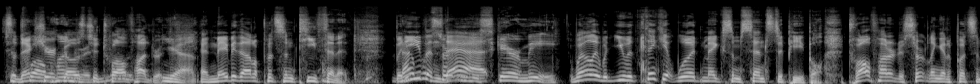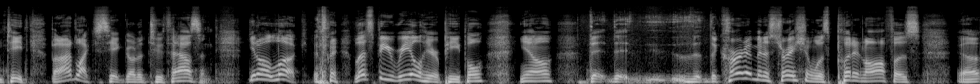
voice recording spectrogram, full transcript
So next year it goes to 1200 Yeah. And maybe that'll put some teeth in it. But that even that scare me. well, it would, you would think it would make some sense to people. Twelve hundred is certainly going to put some teeth, but I'd like to see it go to two thousand. You know, look, let's be real here, people. You know, the the, the, the current administration was put in office. Uh,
